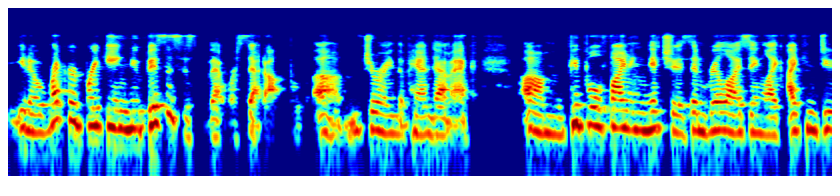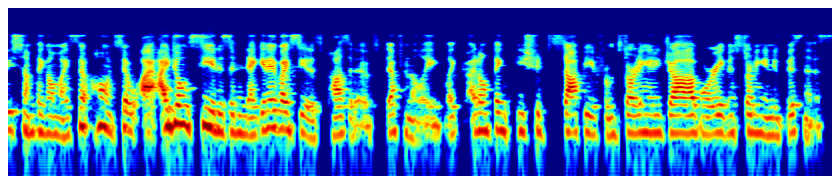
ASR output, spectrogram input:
you know, record breaking new businesses that were set up um, during the pandemic um, people finding niches and realizing like I can do something on my own. So I, I, don't see it as a negative. I see it as positive, definitely. Like I don't think you should stop you from starting a new job or even starting a new business.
